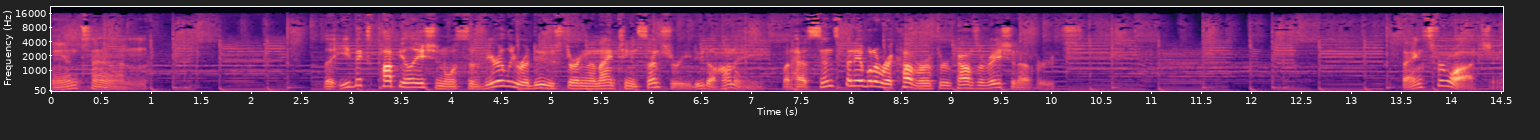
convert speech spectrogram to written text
and 10. The ibex population was severely reduced during the 19th century due to hunting, but has since been able to recover through conservation efforts. Thanks for watching.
